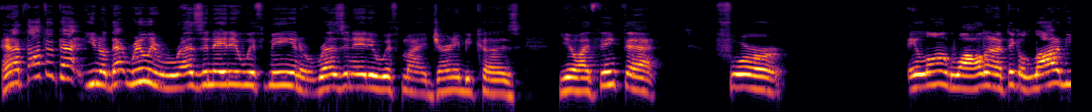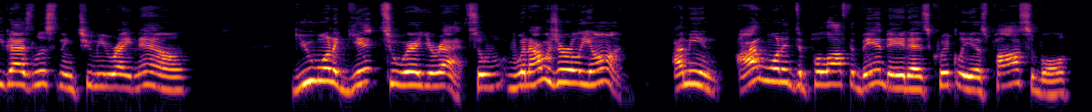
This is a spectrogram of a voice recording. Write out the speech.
And I thought that that you know that really resonated with me, and it resonated with my journey because you know I think that for a long while, and I think a lot of you guys listening to me right now you want to get to where you're at. So when I was early on, I mean, I wanted to pull off the band aid as quickly as possible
